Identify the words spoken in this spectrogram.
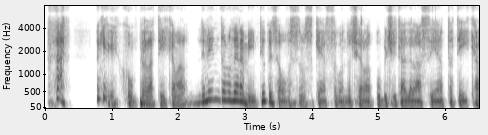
Ah! Ma chi è che compra la teca? Ma le vendono veramente? Io pensavo fosse uno scherzo quando c'era la pubblicità della Seat teca.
